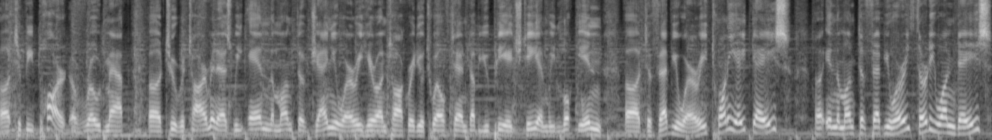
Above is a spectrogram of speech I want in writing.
uh, to be part of Roadmap uh, to Retirement as we end the month of January here on Talk Radio 1210 WPHT and we look in uh, to February. 28 days uh, in the month of February, 31 days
